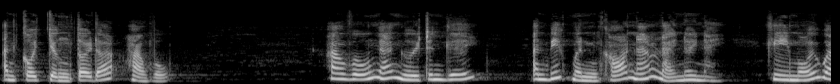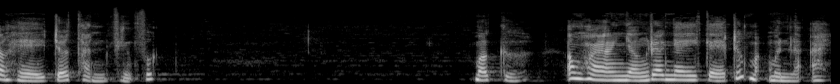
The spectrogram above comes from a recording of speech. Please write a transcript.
Anh coi chừng tôi đó, Hoàng Vũ. Hoàng Vũ ngã người trên ghế. Anh biết mình khó nán lại nơi này khi mối quan hệ trở thành phiền phức. Mở cửa, ông Hoàng nhận ra ngay kẻ trước mặt mình là ai.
